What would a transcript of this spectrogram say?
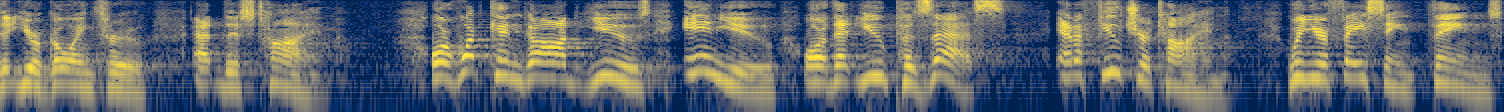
That you're going through at this time? Or what can God use in you or that you possess at a future time when you're facing things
